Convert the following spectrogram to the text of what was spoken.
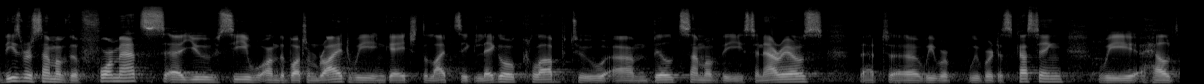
These were some of the formats uh, you see on the bottom right. We engaged the Leipzig Lego Club to um, build some of the scenarios that uh, we, were, we were discussing. We held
